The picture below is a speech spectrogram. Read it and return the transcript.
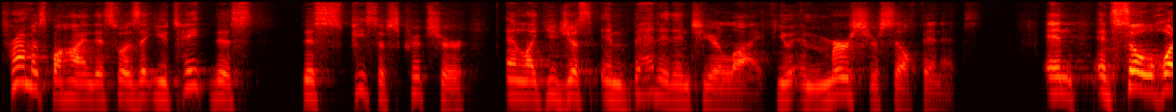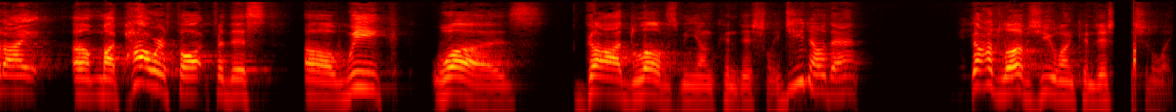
premise behind this was that you take this, this piece of scripture and like you just embed it into your life. You immerse yourself in it. And, and so what I, uh, my power thought for this uh, week was God loves me unconditionally. Do you know that? God loves you unconditionally.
